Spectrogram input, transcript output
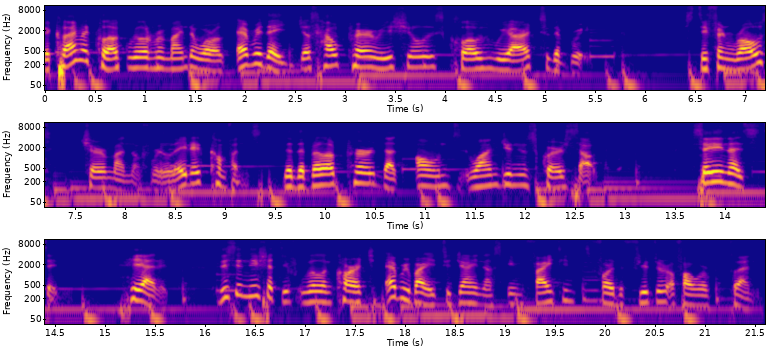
The climate clock will remind the world every day just how perilously close we are to the brink. Stephen Rose, chairman of related companies, the developer that owns One Union Square South, in a statement. He added, This initiative will encourage everybody to join us in fighting for the future of our planet.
